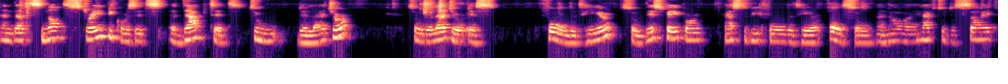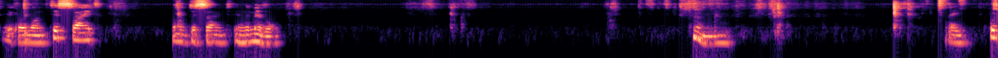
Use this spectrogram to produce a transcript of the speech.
and that's not straight because it's adapted to the ledger. So the ledger is folded here. So this paper has to be folded here also. And now I have to decide if I want this side or this side in the middle. Hmm. I put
